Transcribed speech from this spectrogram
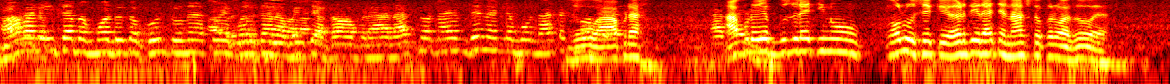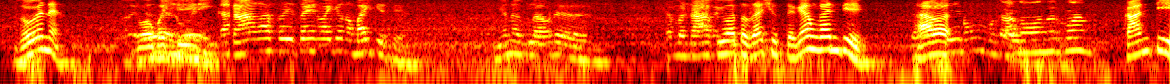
ખાવાના હિસાબે મોઢું તો ખુલતું ના તોય મરચાના ભજીયા ખાવા પડે. આ રાતનો ટાઈમ છે ને એટલે બહુ નાટક જો કરે. આપણા એક ગુજરાતીનું ઓલું છે કે અડધી રાતે નાસ્તો કરવા જોવે. જોવે ને? તો પછી ચા નાસ્તો ત્રણ વાગ્યાનો બાકી છે. એનો પેલા આપણે ચા પીવા તો જઈશું તે. કેમ કાંતિ કાંતિ.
